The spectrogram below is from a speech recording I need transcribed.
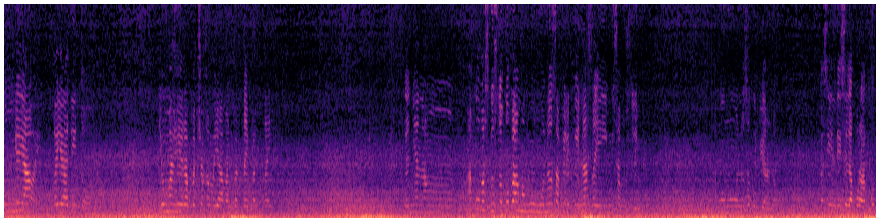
Kung yayaman, kaya dito, yung mahirap at saka mayaman, pantay-pantay. Ganyan ang, ako mas gusto ko ba ang mamumuno sa Pilipinas ay isang Muslim. Mamumuno sa gobyerno. Kasi hindi sila kurakot.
